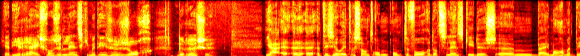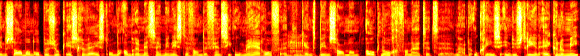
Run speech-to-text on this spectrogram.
ja, die reis van Zelensky met in zijn zog de Russen. Ja, eh, eh, het is heel interessant om, om te volgen dat Zelensky dus ehm, bij Mohammed bin Salman op bezoek is geweest. Onder andere met zijn minister van Defensie Umerov. Eh, Die kent bin Salman ook nog vanuit het, eh, nou, de Oekraïnse industrie en economie.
